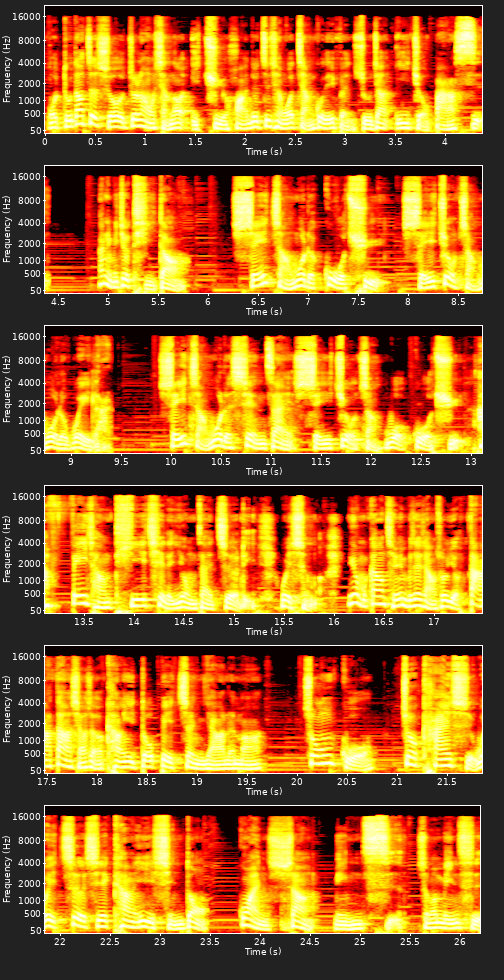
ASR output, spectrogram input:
我读到这时候，就让我想到一句话，就之前我讲过的一本书叫《一九八四》，它里面就提到，谁掌握了过去，谁就掌握了未来。谁掌握了现在，谁就掌握过去。它非常贴切的用在这里。为什么？因为我们刚刚前面不是讲说有大大小小的抗议都被镇压了吗？中国就开始为这些抗议行动冠上名词。什么名词？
